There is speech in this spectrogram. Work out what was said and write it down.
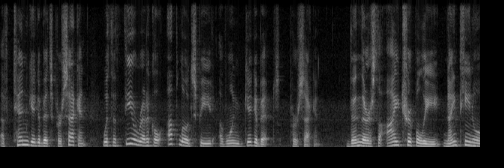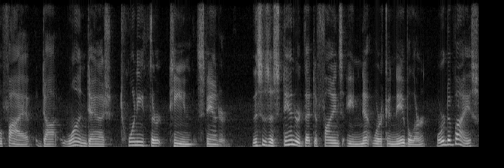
of 10 gigabits per second with a theoretical upload speed of 1 gigabit per second. Then there's the IEEE 1905.1-2013 standard. This is a standard that defines a network enabler or device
